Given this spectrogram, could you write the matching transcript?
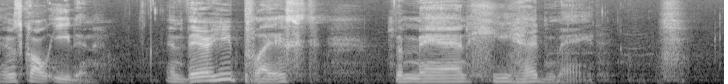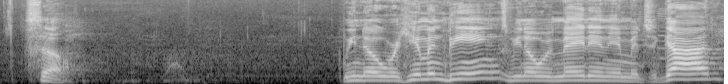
It was called Eden. And there he placed the man he had made. So, we know we're human beings. We know we're made in the image of God.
